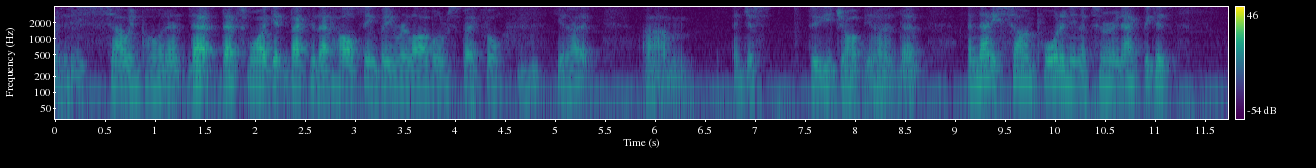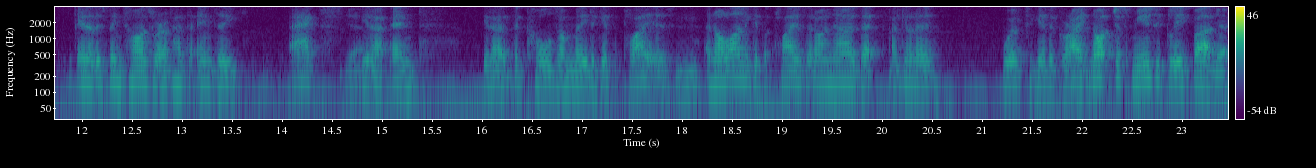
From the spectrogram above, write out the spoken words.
it's to. so important. Yeah. That that's why getting back to that whole thing, being reliable, respectful, Mhm. you know, um, and just do your job, you know. That and that is so important in a touring act because you know there's been times where I've had to MD acts, Yeah. you know, and you know the calls on me to get the players, Mhm. and I'll only get the players that I know that are going to work together great, not just musically, but yeah,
